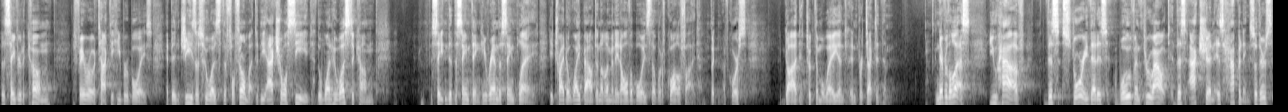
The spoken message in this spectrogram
the Savior to come. Pharaoh attacked the Hebrew boys. And then Jesus, who was the fulfillment, the actual seed, the one who was to come, Satan did the same thing. He ran the same play. He tried to wipe out and eliminate all the boys that would have qualified. But of course, God took them away and, and protected them. Nevertheless, you have this story that is woven throughout. This action is happening. So there's,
